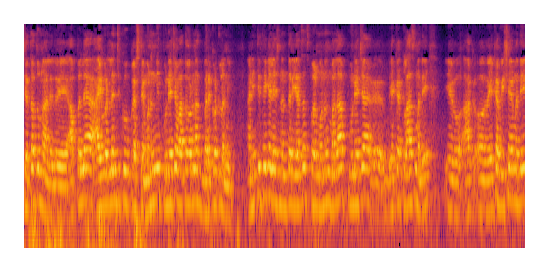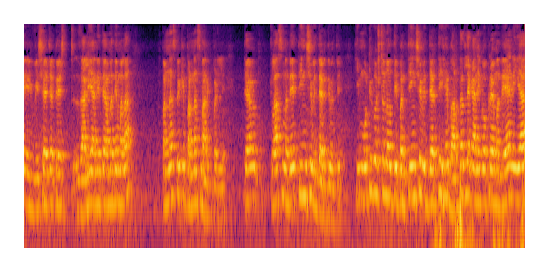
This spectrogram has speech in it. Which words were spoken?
शेतातून आलेलो आहे. आपल्या आई वडिलांची खूप कष्ट आहे. म्हणून मी पुण्याच्या वातावरणात भरकटलो नाही. आणि तिथे गेल्याच नंतर याचाच फळ म्हणून मला पुण्याच्या एका क्लासमध्ये एका विषयामध्ये विषयाची टेस्ट झाली आणि त्यामध्ये मला पन्नास पैकी पन्नास मार्क पडले. त्या क्लासमध्ये तीनशे विद्यार्थी होते. ही मोठी गोष्ट नव्हती पण तीनशे विद्यार्थी हे भारतातल्या कानेकोपऱ्यामध्ये आणि या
